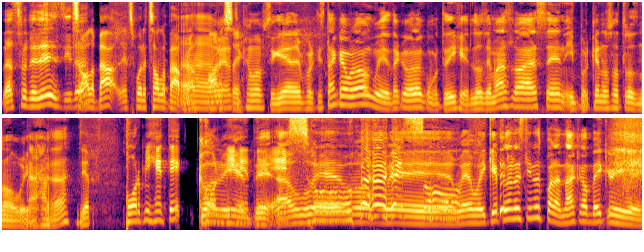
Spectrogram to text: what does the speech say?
That's what it is, you It's know? all about. That's what it's all about, bro. Ajá, we have honestly. to come up together porque está cabrón, güey. Está cabrón, como te dije. Los demás lo hacen y ¿por qué nosotros no, güey? Ajá. Yep. Por mi gente, con, mi gente. A Eso. huevo, güey. Eso. Huevo. ¿Y qué planes tienes para Knockout Bakery, güey?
